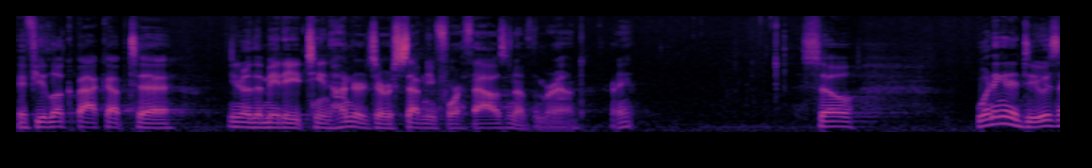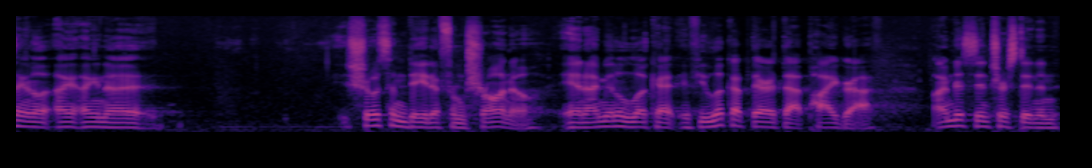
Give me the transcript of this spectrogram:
if you look back up to, you know, the mid 1800s, there were 74,000 of them around, right? So what I'm going to do is I'm going to, show some data from Toronto, and I'm going to look at, if you look up there at that pie graph, I'm just interested in,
